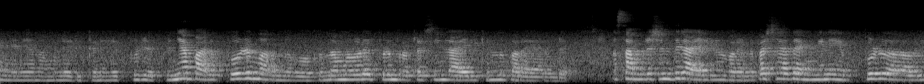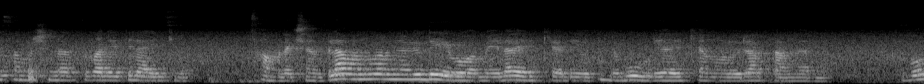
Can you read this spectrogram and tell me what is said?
എങ്ങനെയാണ് നമ്മൾ എടുക്കണത് എപ്പോഴും എപ്പോഴും. ഞാൻ പലപ്പോഴും മറന്നു പോകും നമ്മളോട് എപ്പോഴും പ്രൊട്ടക്ഷനിലായിരിക്കും എന്ന് പറയാറുണ്ട്. സംരക്ഷണത്തിലായിരിക്കും എന്ന് പറയുന്നത് പക്ഷെ അതെങ്ങനെ എപ്പോഴും ആ ഒരു സംരക്ഷണ വലയത്തിലായിരിക്കും? സംരക്ഷണത്തിലാവാന്ന് പറഞ്ഞാൽ ദൈവോർമ്മയിലായിരിക്കുക ദൈവത്തിന്റെ കൂടെ ആയിരിക്കുക എന്നുള്ള ഒരു അർത്ഥമാണ് വരുന്നത്. അപ്പോൾ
